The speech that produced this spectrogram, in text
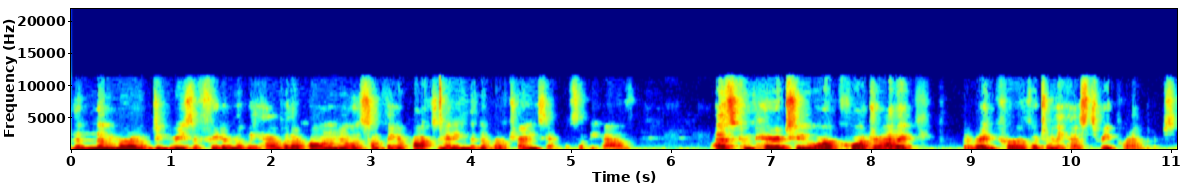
the number of degrees of freedom that we have with our polynomial is something approximating the number of training samples that we have as compared to our quadratic, the red curve, which only has three parameters.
